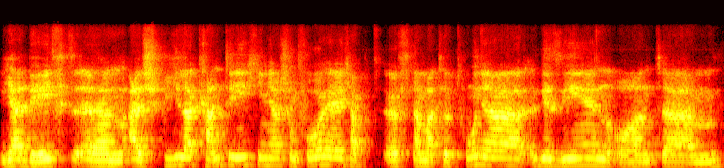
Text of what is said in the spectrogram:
Ja, Dave, ähm, als Spieler kannte ich ihn ja schon vorher. Ich habe öfter mal Teutonia gesehen und ähm,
